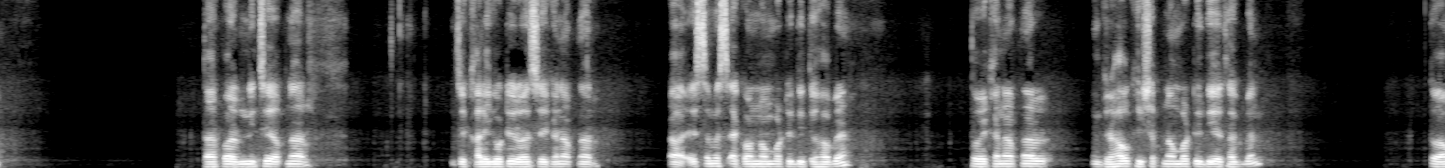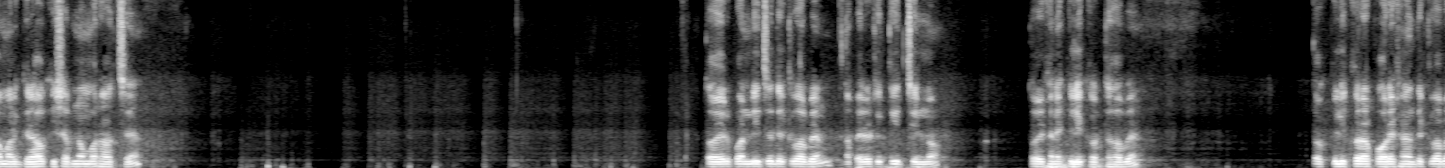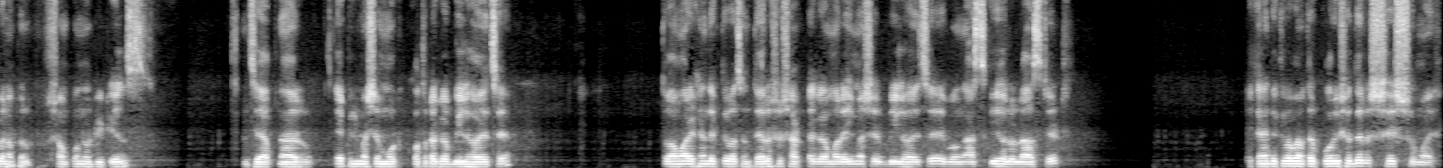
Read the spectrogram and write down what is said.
তারপর নিচে আপনার যে খালি ঘরটি রয়েছে, এখানে আপনার এস এম এস অ্যাকাউন্ট নম্বরটি দিতে হবে। তো এখানে আপনার গ্রাহক হিসাব নম্বরটি দিয়ে থাকবেন। তো আমার গ্রাহক হিসাব নম্বর হচ্ছে তো এরপর নিচে দেখতে পারবেন আপনার একটি তীর চিহ্ন। তো এখানে ক্লিক করতে হবে। তো ক্লিক করার পর এখানে দেখতে পাবেন আপনার সম্পূর্ণ ডিটেলস যে আপনার এপ্রিল মাসে মোট কত টাকা বিল হয়েছে। তো আমার এখানে দেখতে পাচ্ছেন তেরোশো ষাট টাকা আমার এই মাসের বিল হয়েছে এবং আজকেই হলো লাস্ট ডেট এখানে দেখতে পাবেন আপনার পরিশোধের শেষ সময়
